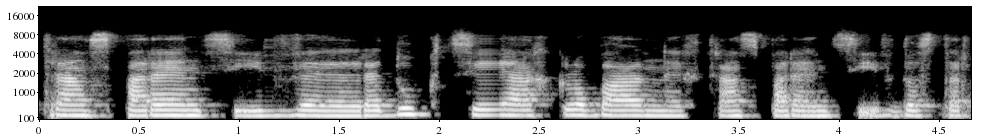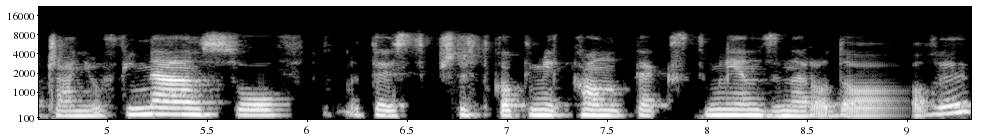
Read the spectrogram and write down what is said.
transparencji w redukcjach globalnych, transparencji w dostarczaniu finansów. To jest wszystko kontekst międzynarodowy.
